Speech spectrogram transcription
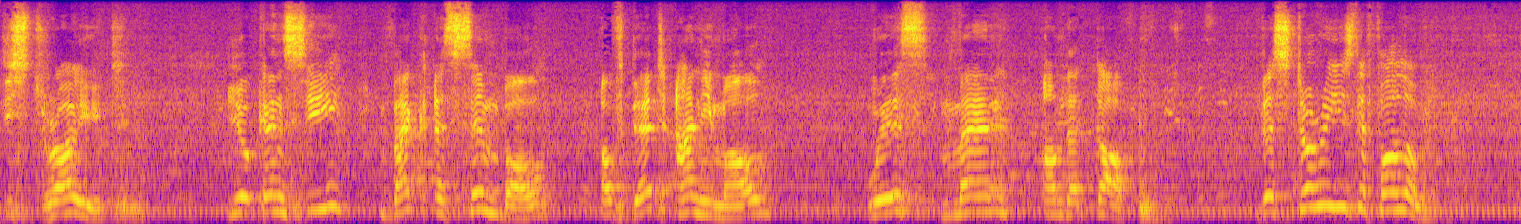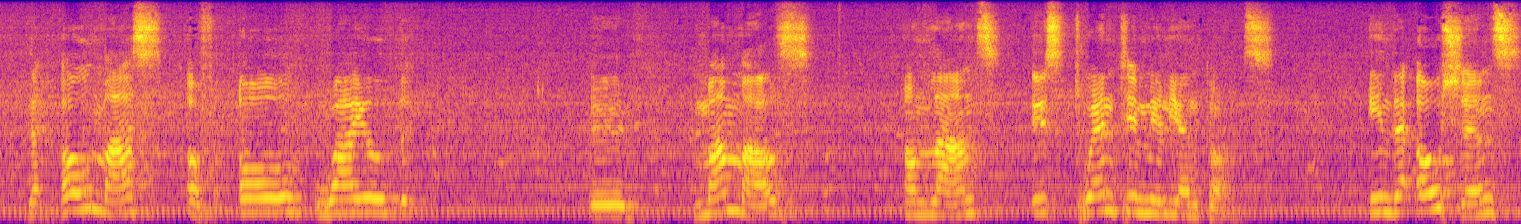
destroy it. You can see back a symbol of that animal with man on the top. The story is the following. The whole mass of all wild uh, mammals on land is 20 million tons. In the oceans,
